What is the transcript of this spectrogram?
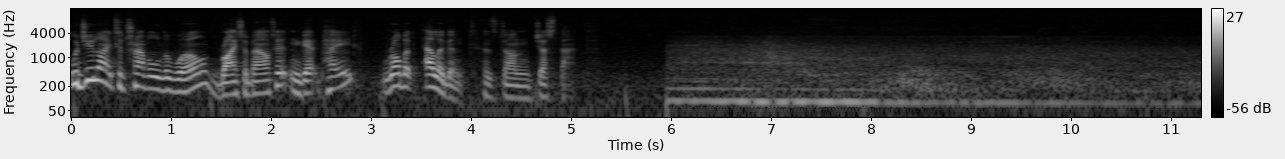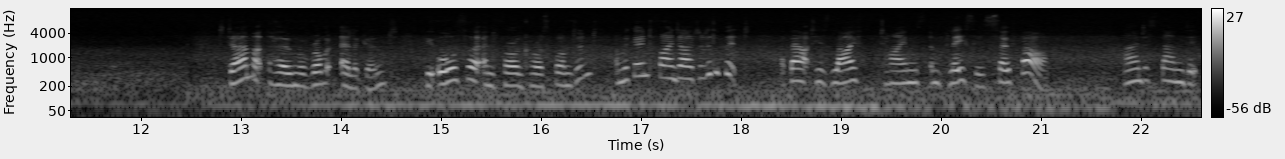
Would you like to travel the world, write about it, and get paid? Robert Elegant has done just that. Today I'm at the home of Robert Elegant, the author and foreign correspondent, and we're going to find out a little bit about his life, times and places so far. I understand it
